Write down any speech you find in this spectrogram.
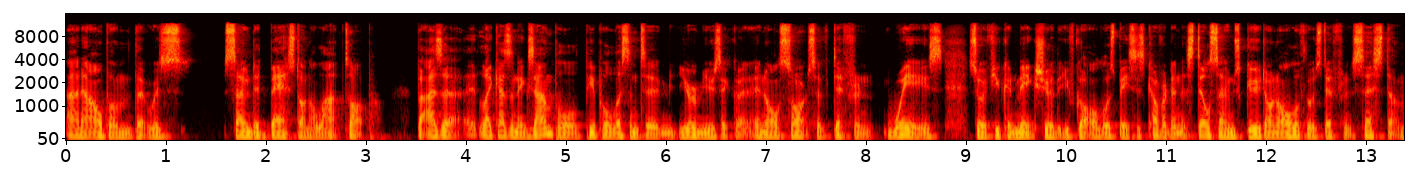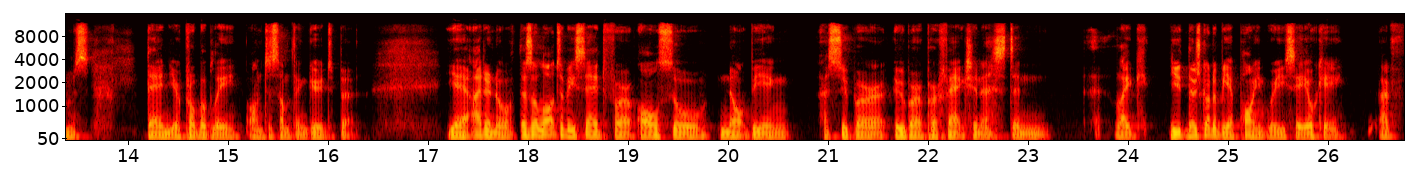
an album that was sounded best on a laptop. But as a like as an example, people listen to your music in all sorts of different ways. So if you can make sure that you've got all those bases covered and it still sounds good on all of those different systems, then you're probably onto something good. But yeah, I don't know. There's a lot to be said for also not being a super uber perfectionist and uh, like you, there's got to be a point where you say, okay, I've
